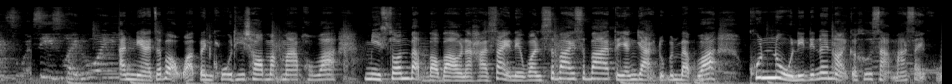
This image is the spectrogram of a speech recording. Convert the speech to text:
น์สวยสีสวยด้วย อันเนี้ยจะบอกว่าเป็นคู่ที่ชอบมากๆ เพราะว่ามีส้นแบบเบาๆนะคะ ใส่ในวันสบายๆแต่ยังอยากดูเป็นแบบว่าคุณหนูนิดๆหน่อยๆก็คือสามารถใส่คู่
